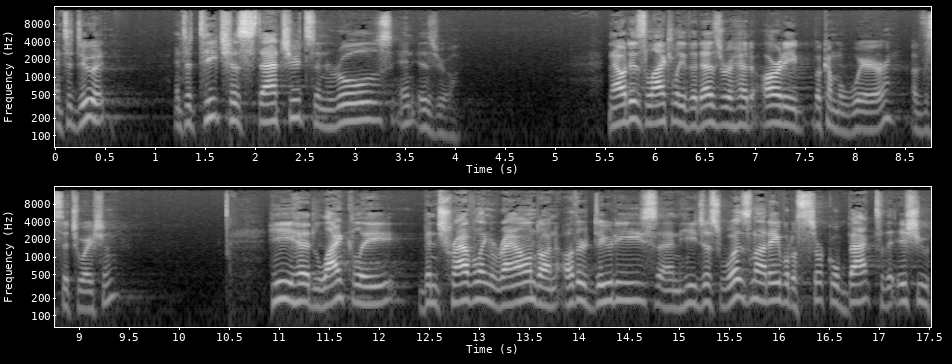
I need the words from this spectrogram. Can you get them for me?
and to do it and to teach his statutes and rules in Israel. Now, it is likely that Ezra had already become aware of the situation. He had likely been traveling around on other duties, and he just was not able to circle back to the issue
